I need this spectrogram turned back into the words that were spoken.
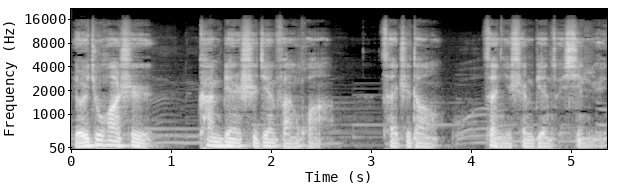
有一句话是：看遍世间繁华，才知道在你身边最幸运。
